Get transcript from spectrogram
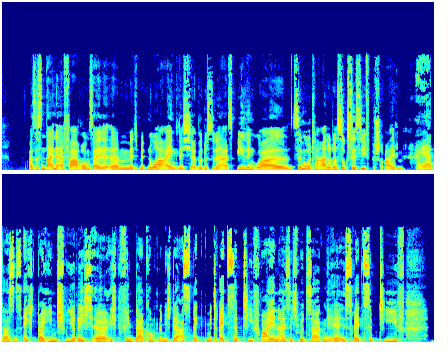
Was ist denn deine Erfahrung sei, äh, mit, mit Noah eigentlich? Würdest du denn als bilingual simultan oder sukzessiv beschreiben? Ja, das ist echt bei ihm schwierig. Äh, ich finde, da kommt nämlich der Aspekt mit rezeptiv rein. Also ich würde sagen, er ist rezeptiv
